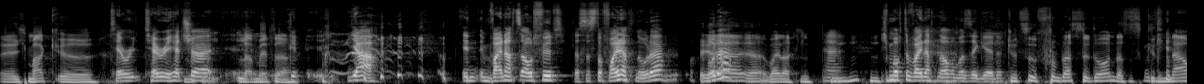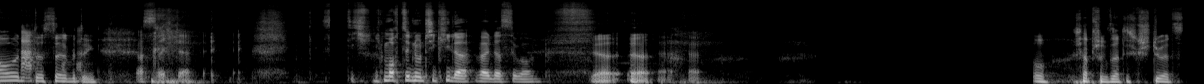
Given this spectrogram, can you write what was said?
Äh, Ich mag äh, Terry, Terry Hatcher. äh, Lametta. ge- äh, ja. In, Im Weihnachtsoutfit. Das ist doch Weihnachten, oder? ja, Oder? Ja, Weihnachten. Ja. Mhm. Ich mochte Weihnachten auch immer sehr gerne. Kennst du From Dust Till Dawn? Das ist genau dasselbe Ding. Das ist recht, ja. Ich, ich mochte nur Tequila, weil das so. Ja, ja. Oh, ich habe schon gesagt, ich gestürzt.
